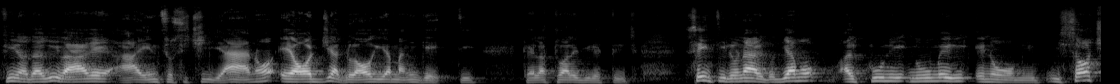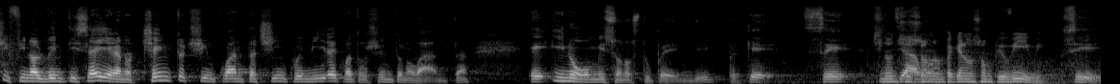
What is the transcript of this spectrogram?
fino ad arrivare a Enzo Siciliano e oggi a Gloria Manghetti, che è l'attuale direttrice. Senti Leonardo, diamo alcuni numeri e nomi. I soci fino al 26 erano 155.490 e i nomi sono stupendi perché se Non ci sono, perché non sono più vivi. sì,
